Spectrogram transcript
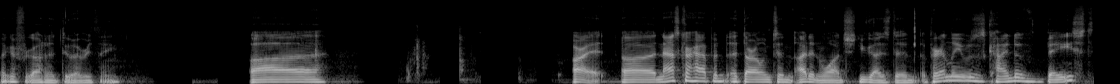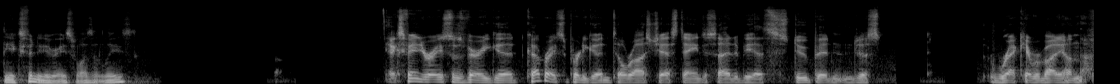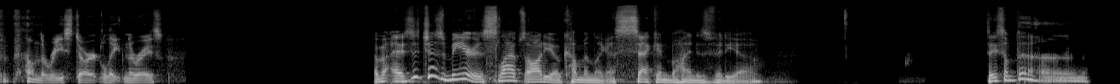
Like I forgot how to do everything. Uh. All right. Uh, NASCAR happened at Darlington. I didn't watch. You guys did. Apparently, it was kind of based. The Xfinity race was at least. Xfinity race was very good. Cup race was pretty good until Ross Chastain decided to be a stupid and just wreck everybody on the on the restart late in the race. Is it just me or is Slap's audio coming like a second behind his video? Say something. Uh,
